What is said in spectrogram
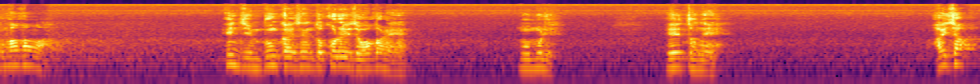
う。あかんわ。エンジン分解せんとこれ以上分からへん。もう無理。えっ、ー、とね廃車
